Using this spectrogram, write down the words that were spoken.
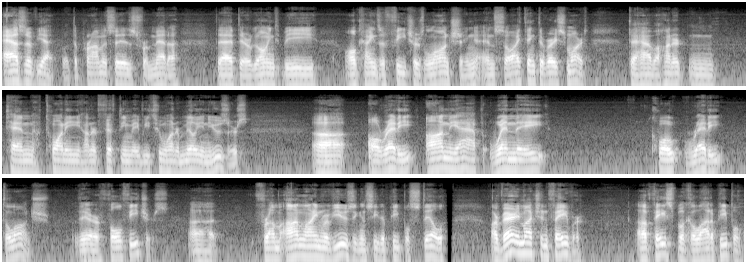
as of yet. But the promise is from Meta that there are going to be all kinds of features launching. And so I think they're very smart to have 110, 20, 150, maybe 200 million users uh, already on the app when they quote ready to launch their full features. Uh, from online reviews, you can see that people still are very much in favor of Facebook. A lot of people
